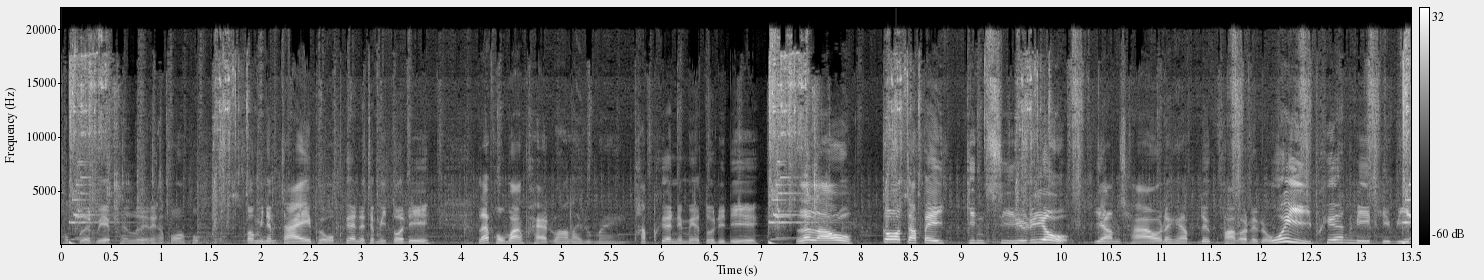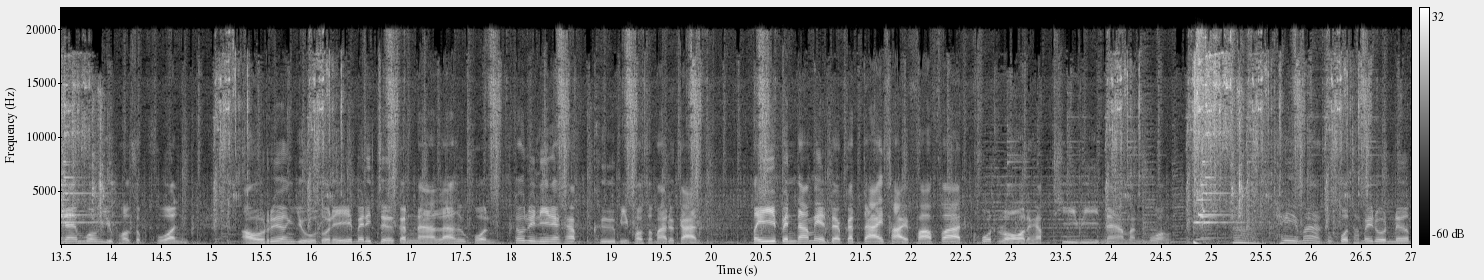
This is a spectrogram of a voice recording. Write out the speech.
ผมเปิดเวฟให้เลยนะครับเพราะว่าผมต้องมีน้ำใจเผื่อว่าเพื่อนจะมีตัวดี และผมวางแผนว่าอะไรรู้ไหม ถ้าเพื่อนเนี่ยมีตัวดีๆ แล้วเราก็จะไปกินซีเรียลยามเช้านะครับ ด้วยความอร่อยอุ้ย เพื่อนมีทีวีแน่ม่วงอยู่พอสมควร เอาเรื่องอยู่ตัวนี้ไม่ได้เจอกันนานแล้วทุกคนเจ้าตัวนี้นะครับ คือมีความสามารถโดยการตีเป็นดาเมจแบบกระจายสายฟ้าฟาดโคตรหล่อนะครับ ทีวีหน้ามันม่วง เท่มากทุกคนถ้าไม่โดนเนิร์ฟ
